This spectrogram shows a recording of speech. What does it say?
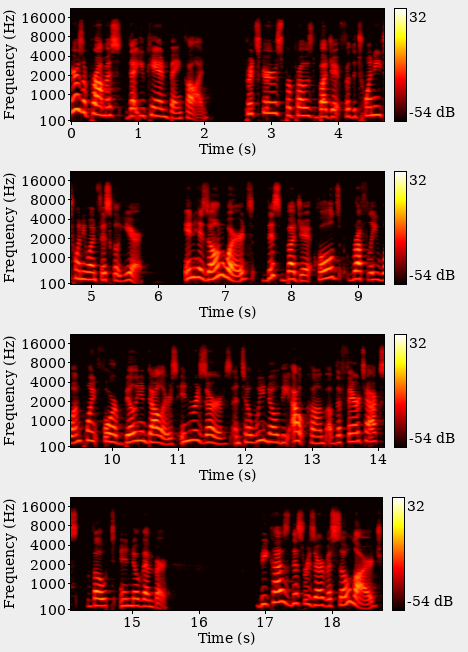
Here's a promise that you can bank on Pritzker's proposed budget for the 2021 fiscal year. In his own words, this budget holds roughly $1.4 billion in reserves until we know the outcome of the fair tax vote in November. Because this reserve is so large,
